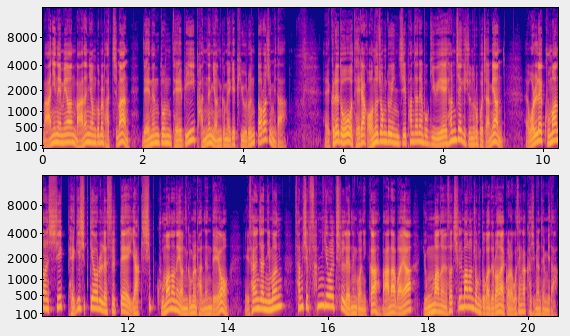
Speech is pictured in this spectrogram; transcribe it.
많이 내면 많은 연금을 받지만 내는 돈 대비 받는 연금액의 비율은 떨어집니다. 예, 그래도 대략 어느 정도인지 판단해 보기 위해 현재 기준으로 보자면 원래 9만 원씩 120개월을 냈을 때 약 19만 원의 연금을 받는데요. 사연자님은 33개월치를 내는 거니까 많아봐야 6만 원에서 7만 원 정도가 늘어날 거라고 생각하시면 됩니다.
